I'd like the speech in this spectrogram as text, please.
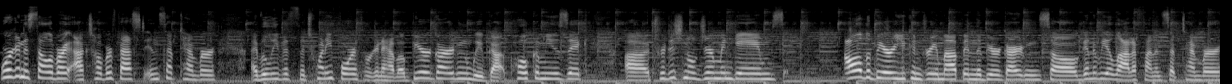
we're gonna celebrate Oktoberfest in September. I believe it's the 24th. We're gonna have a beer garden. We've got polka music, uh, traditional German games, all the beer you can dream up in the beer garden. So gonna be a lot of fun in September.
